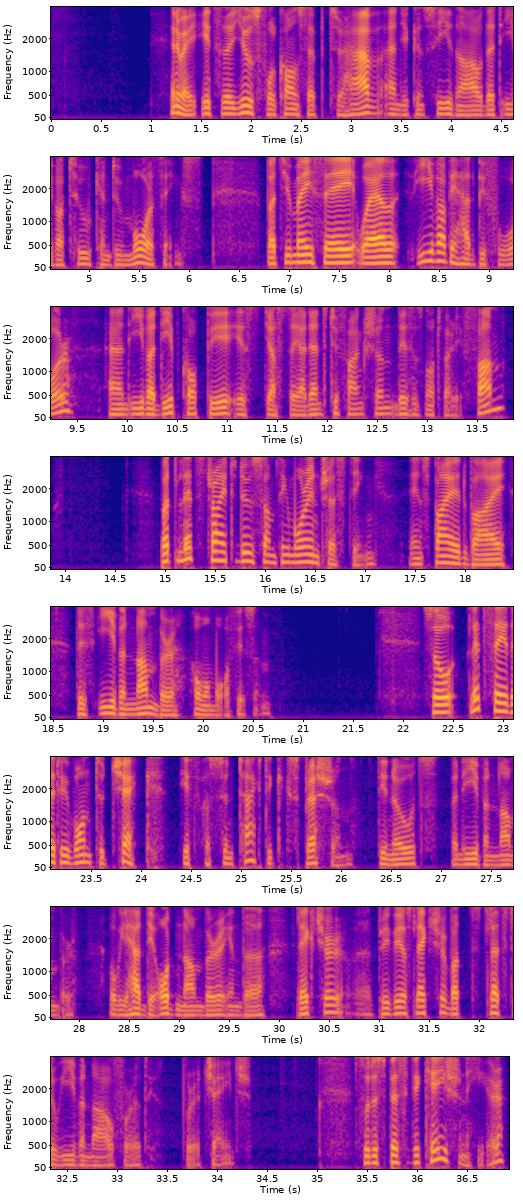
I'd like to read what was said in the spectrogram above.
Anyway, it's a useful concept to have and you can see now that EVA 2 can do more things. But you may say, well, EVA we had before, and EVA deep copy is just the identity function. This is not very fun. But let's try to do something more interesting, inspired by this even number homomorphism. So let's say that we want to check if a syntactic expression denotes an even number. Or we had the odd number in the lecture, uh, previous lecture, but let's do even now for a, for a change. So the specification here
